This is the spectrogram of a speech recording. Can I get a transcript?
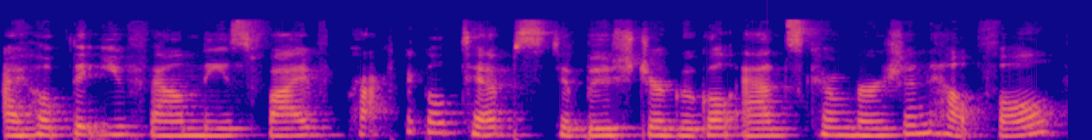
I hope that you found these five practical tips to boost your Google Ads conversion helpful.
